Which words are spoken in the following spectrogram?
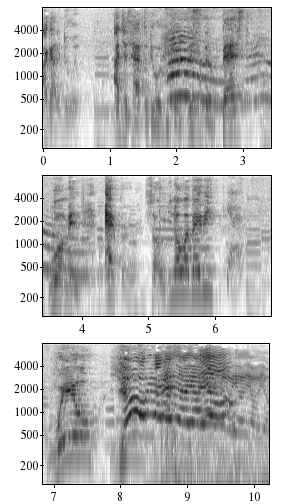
I gotta do it. I just have to do it because this is the best woman ever. So you know what, baby? Yes. Will you? Yo, yo, yo, yo, yo, yo, yo, yo, yo.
